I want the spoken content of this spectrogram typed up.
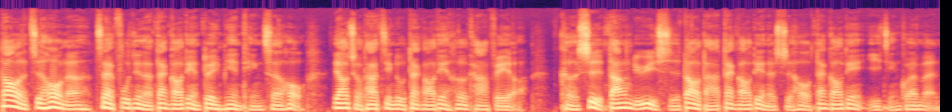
到了之后呢，在附近的蛋糕店对面停车后，要求他进入蛋糕店喝咖啡了。可是，当李宇石到达蛋糕店的时候，蛋糕店已经关门，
